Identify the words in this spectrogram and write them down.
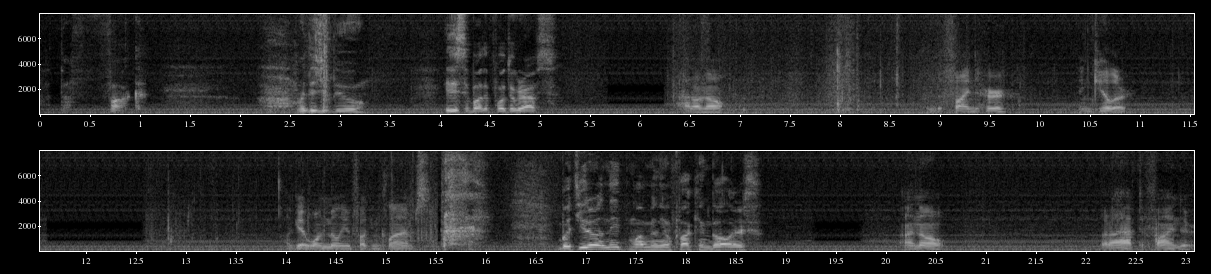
What the fuck? What did you do? Is this about the photographs? I don't know. I'm to find her and kill her. I'll get one million fucking clams. But you don't need one million fucking dollars. I know. But I have to find her.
